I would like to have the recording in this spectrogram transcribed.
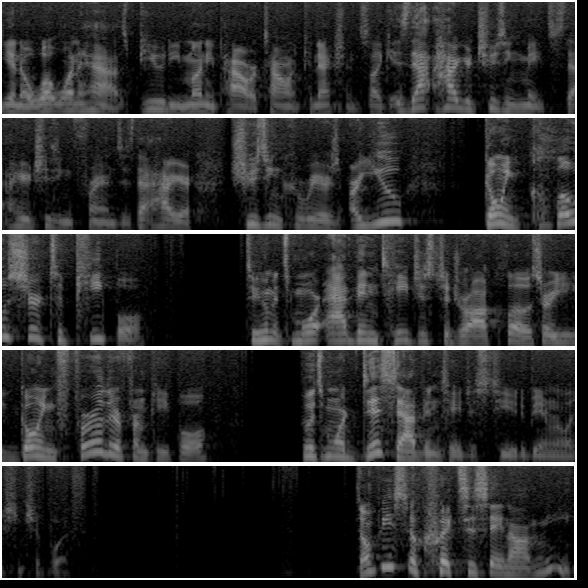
you know what one has beauty money power talent connections like is that how you're choosing mates is that how you're choosing friends is that how you're choosing careers are you going closer to people to whom it's more advantageous to draw close? Are you going further from people who it's more disadvantageous to you to be in relationship with? Don't be so quick to say, not me,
